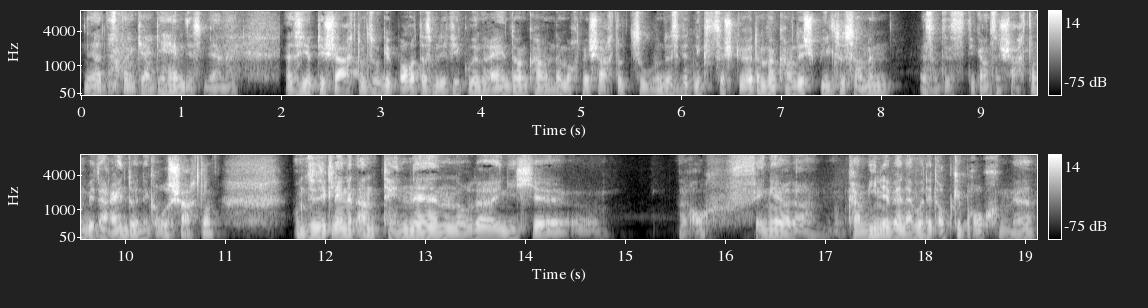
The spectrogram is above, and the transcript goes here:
Naja, das ist dann kein Geheimnis mehr. Ne? Also ich habe die Schachteln so gebaut, dass man die Figuren reintun kann, dann macht man die Schachtel zu und es wird nichts zerstört und man kann das Spiel zusammen, also das, die ganzen Schachteln wieder rein tun in die Großschachtel und diese kleinen Antennen oder irgendwelche Rauchfänge oder Kamine werden einfach nicht abgebrochen. Ne?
